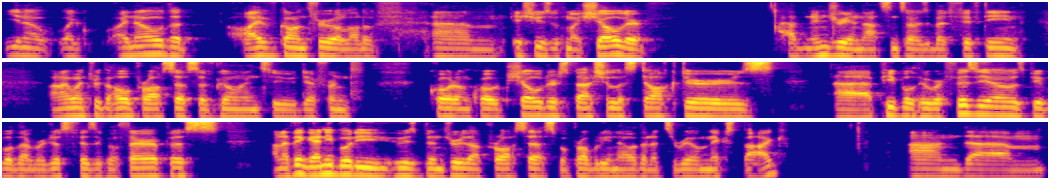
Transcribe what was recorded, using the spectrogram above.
you know, like I know that I've gone through a lot of um, issues with my shoulder. Had an injury in that since I was about 15. And I went through the whole process of going to different quote unquote shoulder specialist doctors, uh, people who were physios, people that were just physical therapists. And I think anybody who's been through that process will probably know that it's a real mixed bag. And um,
